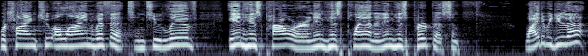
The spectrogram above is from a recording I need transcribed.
we're trying to align with it and to live in His power and in His plan and in His purpose. And why do we do that?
